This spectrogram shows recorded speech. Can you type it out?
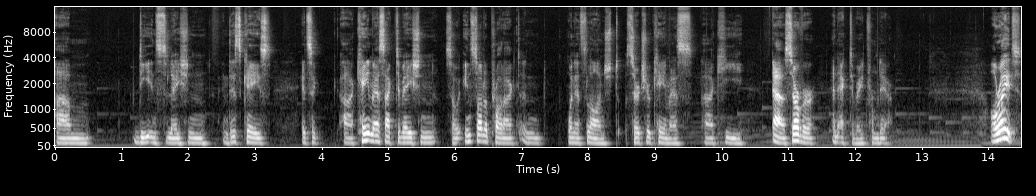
um, the installation, in this case, it's a uh, KMS activation. So install the product and when it's launched, search your KMS uh, key uh, server and activate from there. All right,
